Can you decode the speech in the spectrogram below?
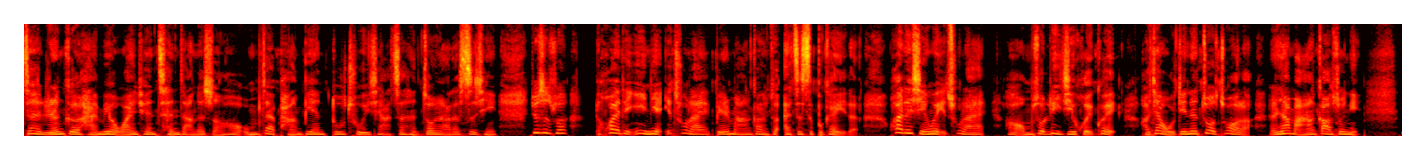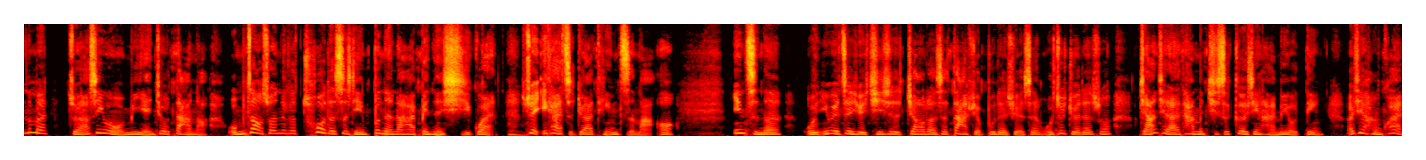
在人格还没有完全成长的时候，我们在旁边督促一下是很重要的事情。就是说，坏的意念一出来，别人马上告诉你说：“哎，这是不可以的。”坏的行为一出来，好，我们说立即回馈，好像我今天做错了，人家马上告诉你。那么，主要是因为我们研究大脑，我们知道说那个错的事情不能让它变成习惯，所以一开始就要停止嘛，哦。因此呢，我因为这学期是教的是大学部的学生，我就觉得说，讲起来他们其实个性还没有定，而且很快，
